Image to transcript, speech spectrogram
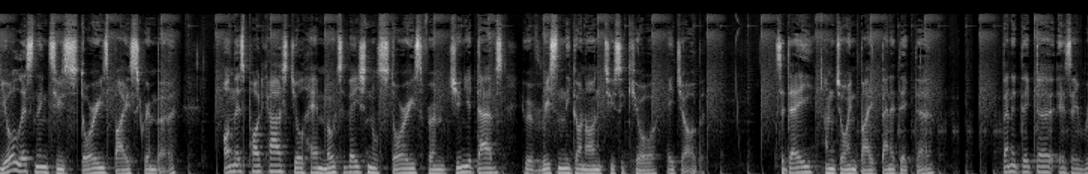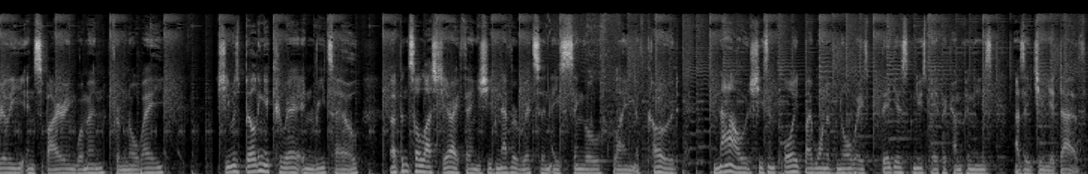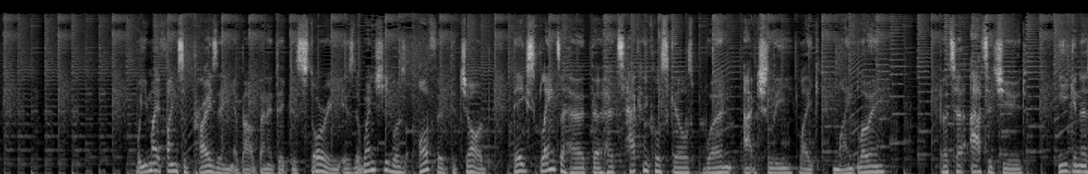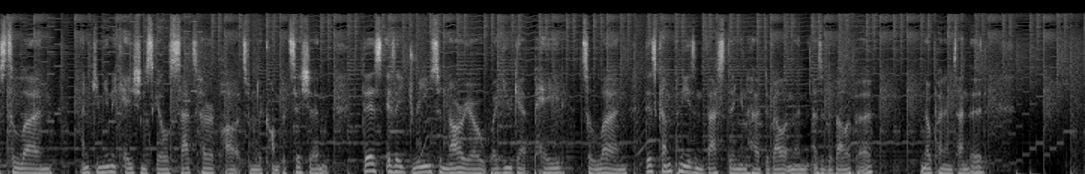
You're listening to Stories by Scrimba. On this podcast, you'll hear motivational stories from junior devs who have recently gone on to secure a job. Today, I'm joined by Benedicte. Benedicte is a really inspiring woman from Norway. She was building a career in retail. Up until last year, I think she'd never written a single line of code. Now, she's employed by one of Norway's biggest newspaper companies as a junior dev. What you might find surprising about Benedicte's story is that when she was offered the job, they explained to her that her technical skills weren't actually like mind blowing, but her attitude, eagerness to learn, and communication skills set her apart from the competition. This is a dream scenario where you get paid to learn. This company is investing in her development as a developer. No pun intended.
